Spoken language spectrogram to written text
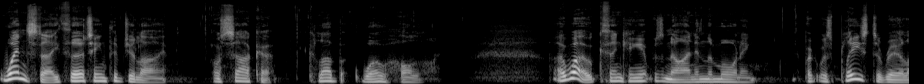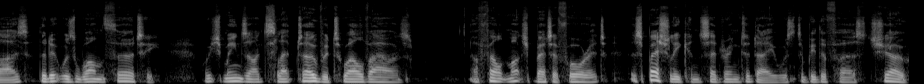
Wednesday, 13th of July, Osaka, Club Wohol. I woke thinking it was 9 in the morning, but was pleased to realise that it was 1.30, which means I'd slept over 12 hours. I felt much better for it, especially considering today was to be the first show.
